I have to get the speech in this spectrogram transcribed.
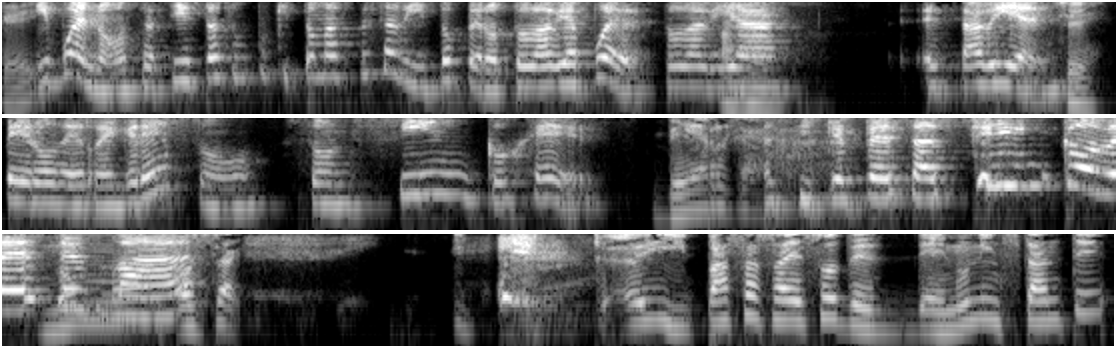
Y bueno, o sea, sí estás un poquito más pesadito, pero todavía puedes, todavía Ajá. está bien. Sí. Pero de regreso son cinco Gs. Verga. Así que pesas cinco veces No más. O sea, y, y pasas a eso desde en un instante.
